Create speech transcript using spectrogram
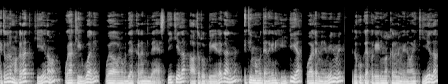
එතකොට මකරත් කියනවා ඔයා කිව්වනේ ඔයා ඕනම දෙයක් කරන්න ලෑස්ති කියලා ආතර බේරගන්න. ඉතින් මම දැනගෙන හිටියා. ඔයාට මේ වෙනුවෙන් ලොකු කැපකිරීමක් කරන්න වෙනවයි කියලා.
